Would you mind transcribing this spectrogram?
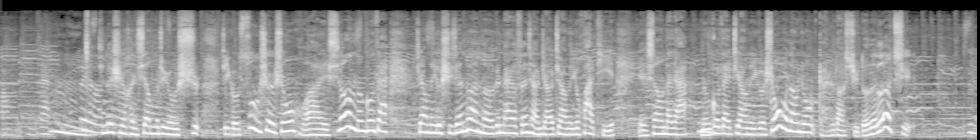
棒，很赞。嗯，对啊真的是很羡慕这种是这个宿舍生活啊！也希望能够在这样的一个时间段呢，跟大家分享这样这样的一个话题，也希望大家能够在这样的一个生活当中感受到许多的乐趣。嗯，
